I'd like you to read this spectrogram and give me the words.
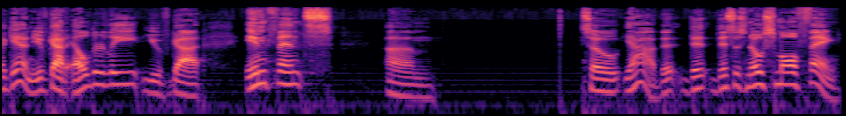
again, you've got elderly, you've got infants. Um, so, yeah, th- th- this is no small thing.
